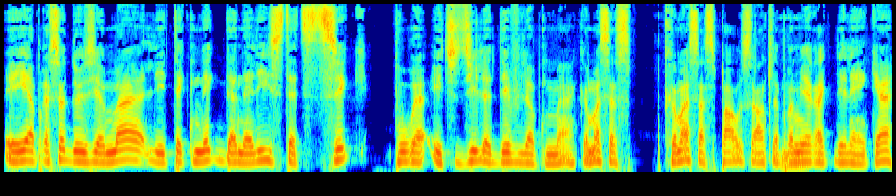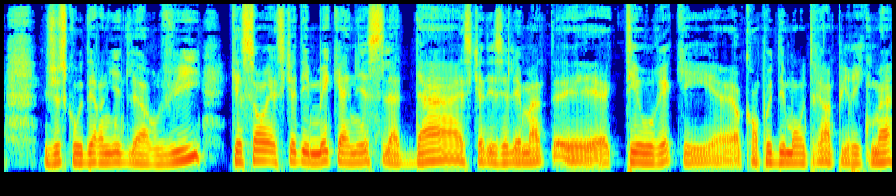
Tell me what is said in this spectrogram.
Et après ça, deuxièmement, les techniques d'analyse statistique pour étudier le développement. Comment ça se comment ça se passe entre le premier acte délinquant jusqu'au dernier de leur vie? Quels sont est-ce qu'il y a des mécanismes là-dedans? Est-ce qu'il y a des éléments euh, théoriques euh, qu'on peut démontrer empiriquement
